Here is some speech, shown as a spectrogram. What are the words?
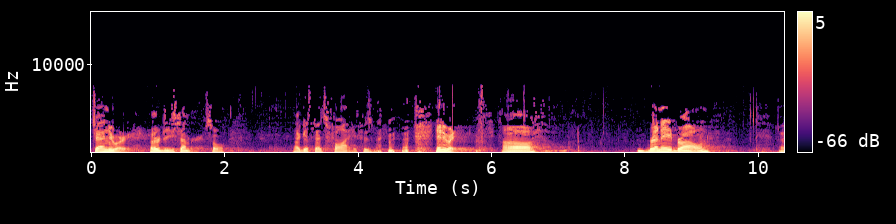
January, or December. So I guess that's five, isn't it? anyway, uh, Brene Brown, uh,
